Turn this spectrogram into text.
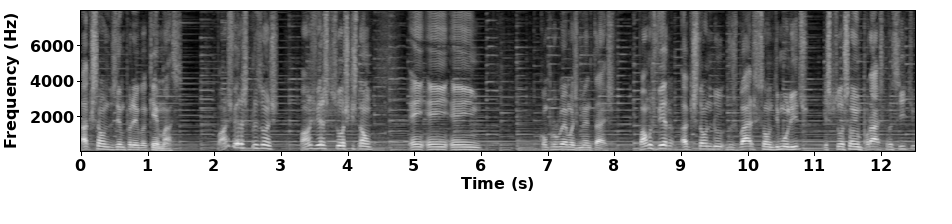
a questão do desemprego aqui em massa. Vamos ver as prisões. Vamos ver as pessoas que estão em, em, em com problemas mentais. Vamos ver a questão do, dos bairros que são demolidos. As pessoas são empurradas para sítio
